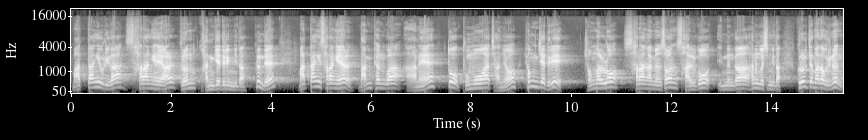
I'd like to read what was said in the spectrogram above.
마땅히 우리가 사랑해야 할 그런 관계들입니다. 그런데 마땅히 사랑해야 할 남편과 아내 또 부모와 자녀, 형제들이 정말로 사랑하면서 살고 있는가 하는 것입니다. 그럴 때마다 우리는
